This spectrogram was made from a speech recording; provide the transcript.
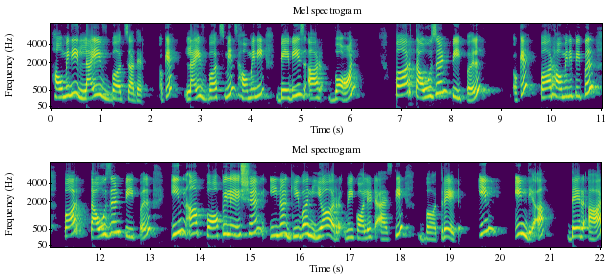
How many live births are there? Okay, live births means how many babies are born per thousand people. Okay, per how many people? Per thousand people in a population in a given year, we call it as the birth rate. In India, there are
